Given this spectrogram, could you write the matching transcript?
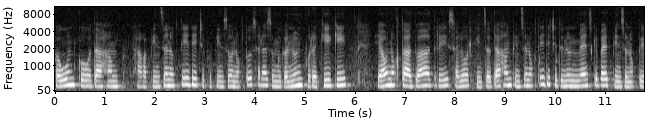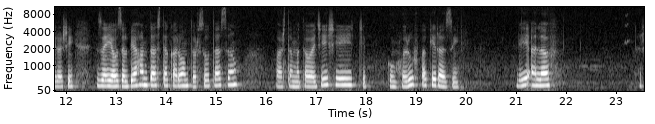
کوونکو دا هم هغه پنځه نقطې دي چې په پنځو نقطو سره زموږ نون پوره کیږي یو نقطه دوه درې څلور پنځه دا هم پنځه نقطې دي چې د نون منځ کې باید پنځه نقطې راشي زه یو ځل بیا هم تاسو ته کاروم تر څو تاسو ورته متوجه شئ چې کوم حروف پکې راځي د الف ر،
